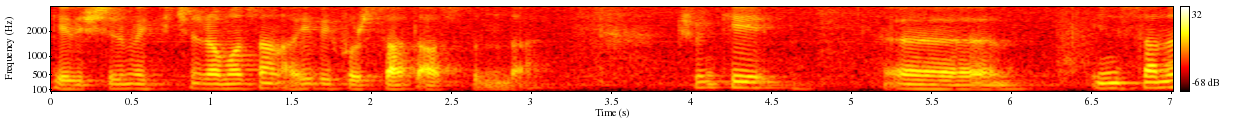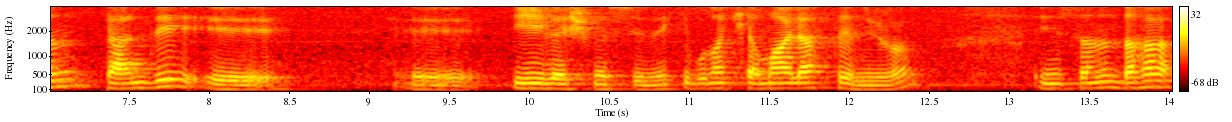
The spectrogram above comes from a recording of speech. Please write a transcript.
geliştirmek için Ramazan ayı bir fırsat aslında. Çünkü e, insanın kendi e, e, iyileşmesini ki buna kemalat deniyor, insanın daha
